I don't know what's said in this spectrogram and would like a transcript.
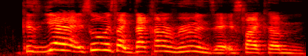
because yeah, it's always like that kind of ruins it. It's like, um,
